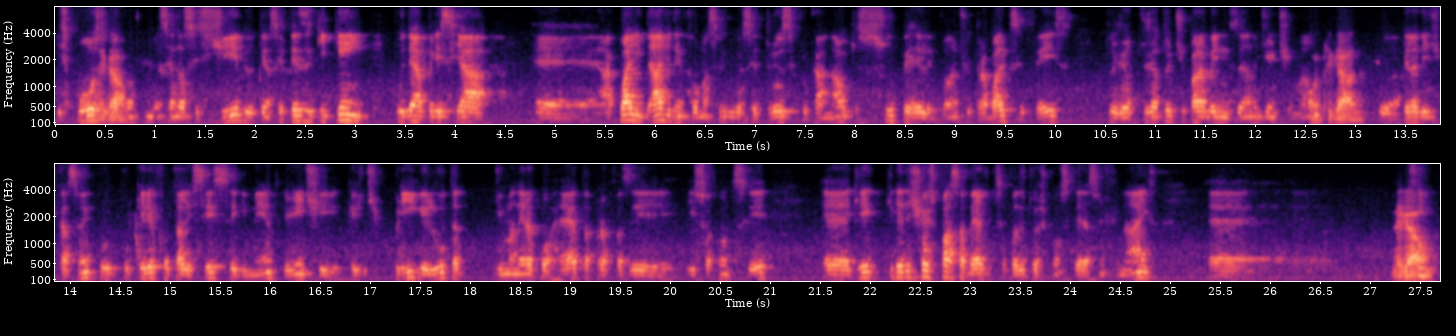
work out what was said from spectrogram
exposto, está continuando sendo assistido. Tenho certeza que quem puder apreciar é, a qualidade da informação que você trouxe para o canal, que é super relevante, o trabalho que você fez. Eu já estou te parabenizando de antemão. Obrigado. Pela, pela dedicação e por, por, querer fortalecer esse segmento, que a, gente, que a gente briga e luta de maneira correta para fazer isso acontecer. É, queria, queria deixar o espaço aberto para você fazer suas considerações finais. É, Legal.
